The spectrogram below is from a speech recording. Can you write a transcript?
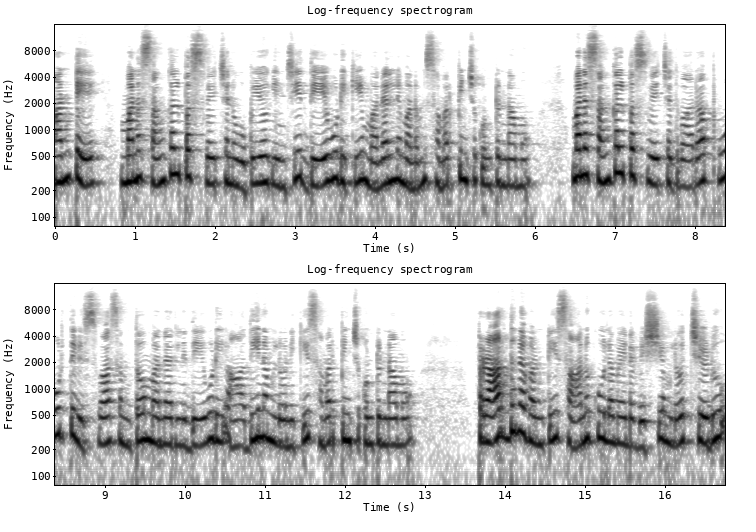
అంటే మన సంకల్ప స్వేచ్ఛను ఉపయోగించి దేవుడికి మనల్ని మనం సమర్పించుకుంటున్నాము. మన సంకల్ప స్వేచ్ఛ ద్వారా పూర్తి విశ్వాసంతో మనల్ని దేవుడి ఆధీనంలోనికి సమర్పించుకుంటున్నాము. ప్రార్థన వంటి సానుకూలమైన విషయంలో చెడు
